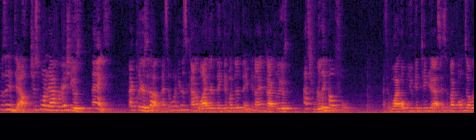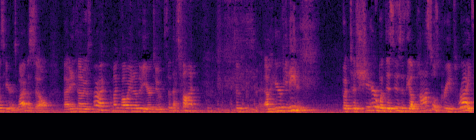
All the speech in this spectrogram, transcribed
He wasn't in doubt, just wanted affirmation. He goes, thanks. That clears it up. I said, well, here's kind of why they're thinking what they're thinking. I. He goes, that's really helpful. I said, well, I hope you continue to ask. I said, my phone's always here. It's why I have a cell. Uh, anytime he goes, all right, I might call you another year or two. I said, that's fine. Said, I'm here if you need it. But to share what this is, is the Apostles' Creed writes,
